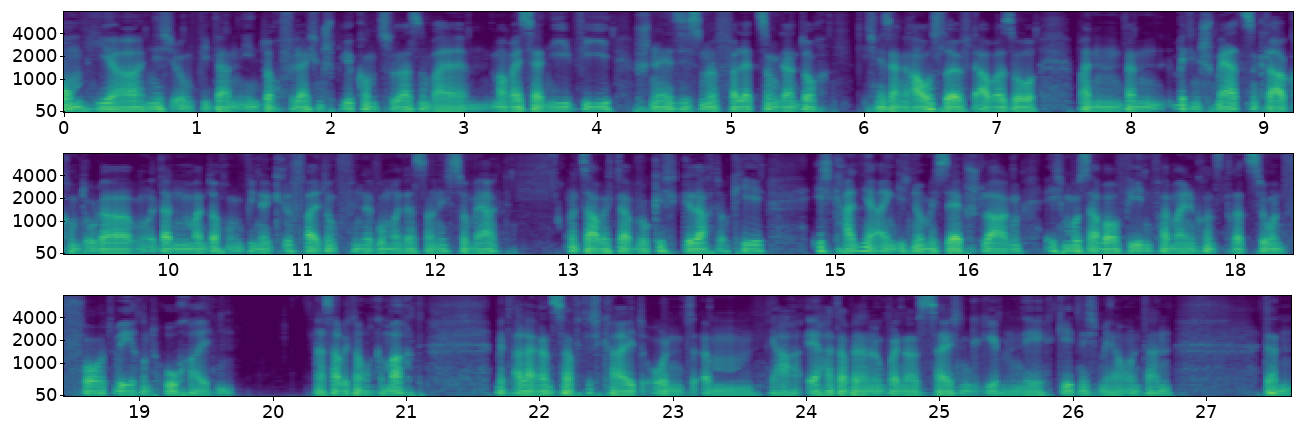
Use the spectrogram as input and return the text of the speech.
um hier nicht irgendwie dann ihn doch vielleicht ins Spiel kommen zu lassen, weil man weiß ja nie, wie schnell sich so eine Verletzung dann doch, ich will sagen, rausläuft, aber so man dann mit den Schmerzen klarkommt oder dann man doch irgendwie eine Griffhaltung findet, wo man das noch nicht so merkt. Und so habe ich da wirklich gedacht, okay, ich kann hier eigentlich nur mich selbst schlagen, ich muss aber auf jeden Fall meine Konzentration fortwährend hochhalten. Das habe ich dann auch gemacht, mit aller Ernsthaftigkeit. Und ähm, ja, er hat aber dann irgendwann das Zeichen gegeben, nee, geht nicht mehr. Und dann dann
